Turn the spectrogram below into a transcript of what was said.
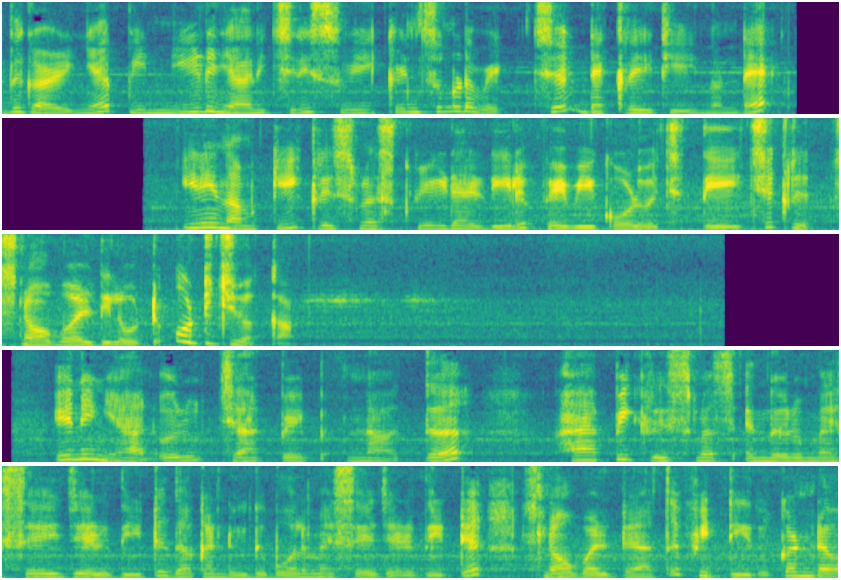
ഇത് കഴിഞ്ഞ് പിന്നീട് ഞാൻ ഇച്ചിരി സ്വീക്വൻസും കൂടെ വെച്ച് ഡെക്കറേറ്റ് ചെയ്യുന്നുണ്ട്. ഇനി നമുക്ക് ഈ ക്രിസ്മസ് ട്രീയുടെ അടിയിൽ ഫെവിക്കോൾ വെച്ച് തേച്ച് സ്നോ വേൾഡിലോട്ട് ഒട്ടിച്ചു വെക്കാം. ഇനി ഞാൻ ഒരു ചാറ്റ് പേപ്പറിനകത്ത് ഹാപ്പി ക്രിസ്മസ് എന്നൊരു മെസ്സേജ് എഴുതിയിട്ട് ഇതാ കണ്ടു ഇതുപോലെ മെസ്സേജ് എഴുതിയിട്ട് സ്നോ വേൾഡിനകത്ത് ഫിറ്റ് ചെയ്തു. കണ്ടോ?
